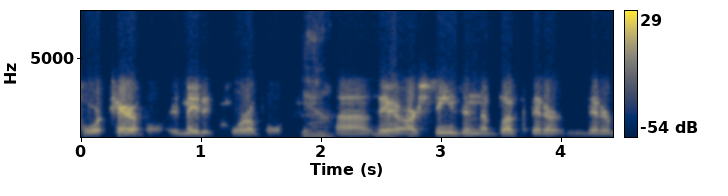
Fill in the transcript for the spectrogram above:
ter- terrible. It made it horrible. Yeah. Uh, there are scenes in the book that are that are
